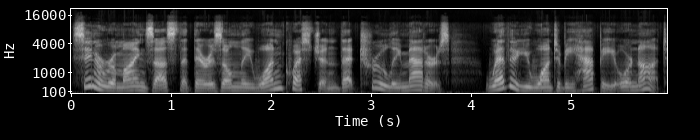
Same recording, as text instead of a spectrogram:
Singer reminds us that there is only one question that truly matters whether you want to be happy or not.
